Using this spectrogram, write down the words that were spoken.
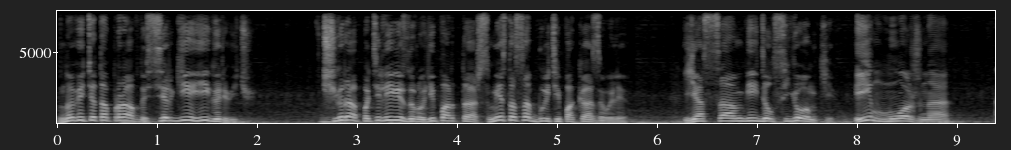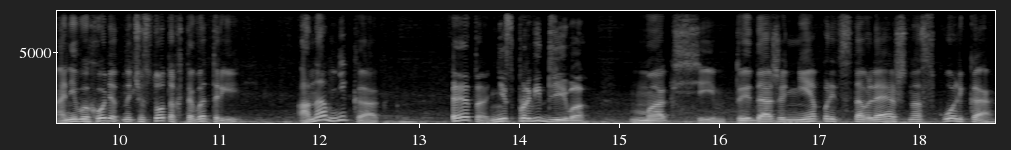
Но ведь это правда, Сергей Игоревич. Вчера по телевизору репортаж с места событий показывали. Я сам видел съемки. Им можно. Они выходят на частотах ТВ-3. А нам никак. Это несправедливо. Максим, ты даже не представляешь, насколько.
